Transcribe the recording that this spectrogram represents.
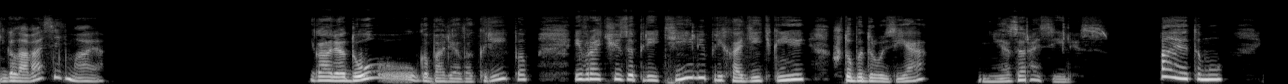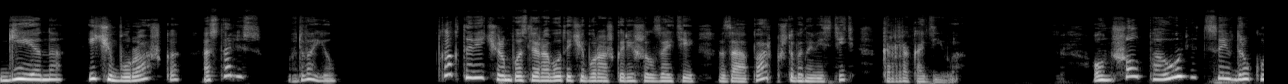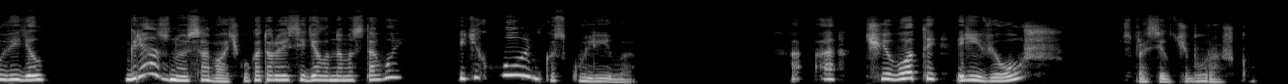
Глава седьмая Галя долго болела гриппом, и врачи запретили приходить к ней, чтобы друзья не заразились. Поэтому Гена и Чебурашка остались вдвоем. Как-то вечером после работы Чебурашка решил зайти в зоопарк, чтобы навестить крокодила. Он шел по улице и вдруг увидел грязную собачку, которая сидела на мостовой и тихонько скулила. «А, — А чего ты ревешь? — спросил Чебурашка.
